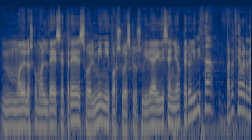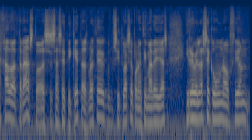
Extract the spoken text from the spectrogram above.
modelos como el DS3 o el Mini por su exclusividad y diseño, pero el Ibiza parece haber dejado atrás todas esas etiquetas, parece situarse por encima de ellas y revelarse como una opción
